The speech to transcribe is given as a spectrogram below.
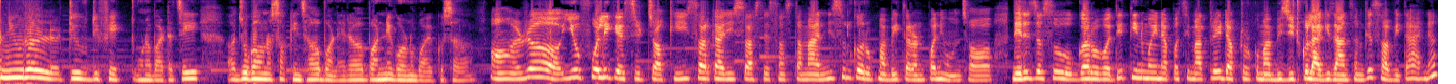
न्युरल ट्युब डिफेक्ट हुनबाट चाहिँ जोगाउन सकिन्छ भनेर भन्ने गर्नुभएको छ। र यो फोलिक एसिड चकी सरकारी स्वास्थ्य संस्थामा निशुल्क रूपमा वितरण पनि हुन्छ। धेरै जसो गर्भवती तिन महिनापछि मात्रै डाक्टरकोमा भिजिटको लागि जान्छन् कि सविता होइन?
